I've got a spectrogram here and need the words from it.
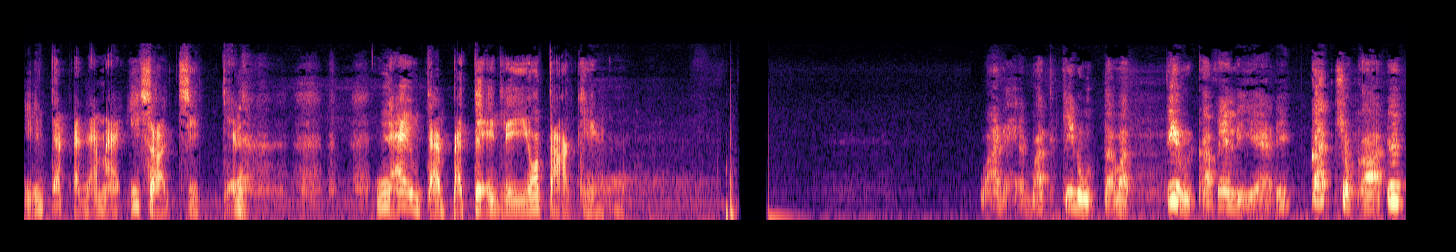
Entäpä nämä isot sitten? Näytänpä teille jotakin. Vanhemmat kinuttavat virkaveljeäni. Katsokaa nyt.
